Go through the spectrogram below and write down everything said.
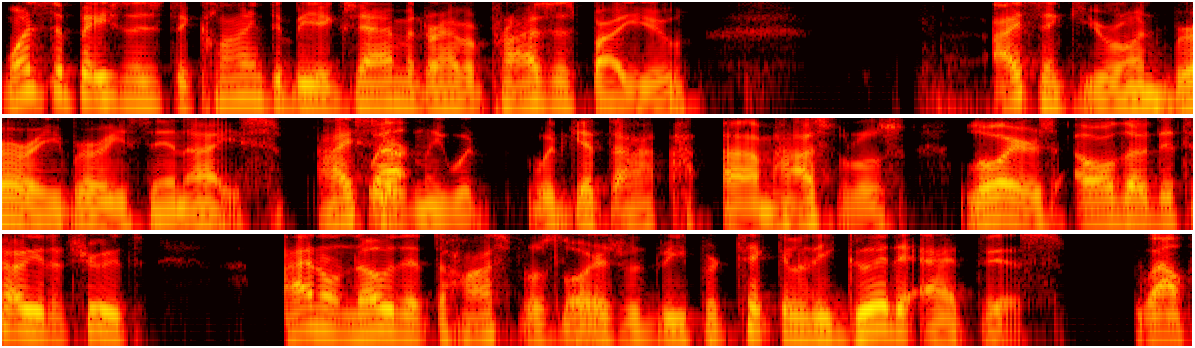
Once the patient is declined to be examined or have a process by you i think you're on very very thin ice. I well, certainly would would get the um, hospital's lawyers although to tell you the truth i don't know that the hospital's lawyers would be particularly good at this well,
